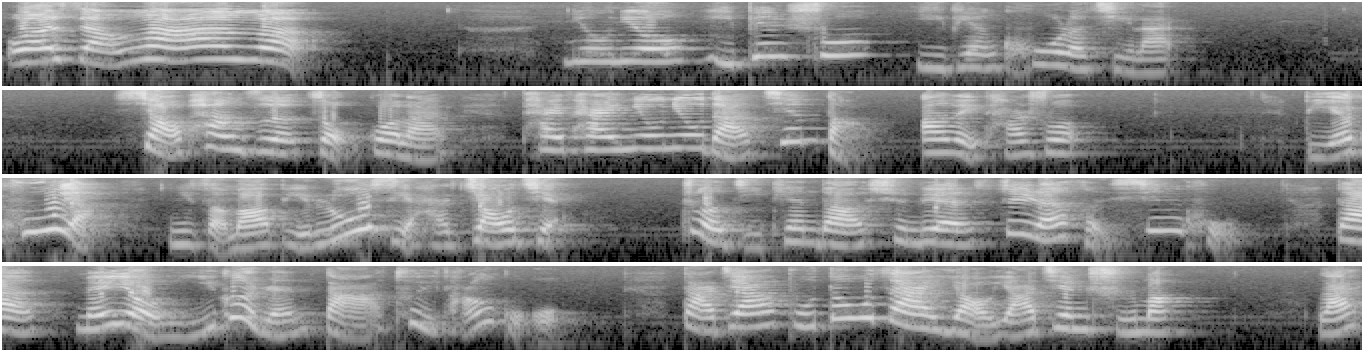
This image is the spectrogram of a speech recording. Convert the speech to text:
我想妈妈。妞妞一边说一边哭了起来。小胖子走过来，拍拍妞妞的肩膀，安慰她说：“别哭呀，你怎么比露西还娇气？这几天的训练虽然很辛苦。”但没有一个人打退堂鼓，大家不都在咬牙坚持吗？来，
